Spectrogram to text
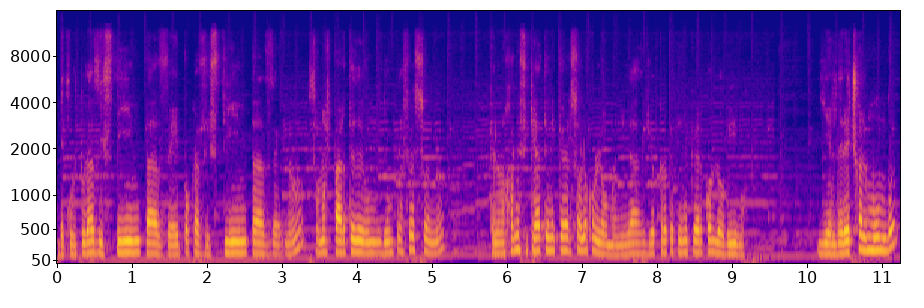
de culturas distintas, de épocas distintas, de, ¿no? Somos parte de un, de un, proceso, ¿no? Que a lo mejor ni siquiera tiene que ver solo con la humanidad, yo creo que tiene que ver con lo vivo. Y el derecho al mundo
